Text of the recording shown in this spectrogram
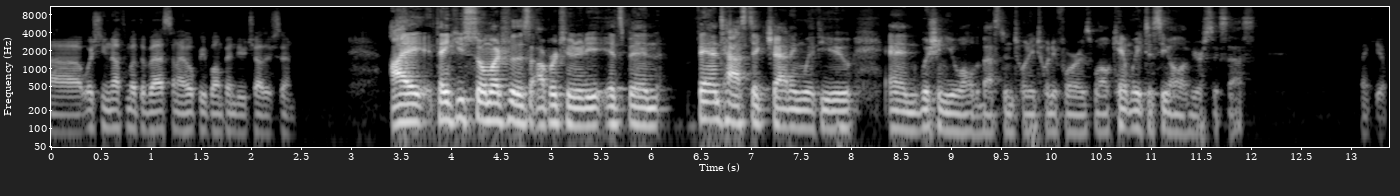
Uh, wishing you nothing but the best, and I hope we bump into each other soon. I thank you so much for this opportunity. It's been fantastic chatting with you and wishing you all the best in 2024 as well. Can't wait to see all of your success. Thank you.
